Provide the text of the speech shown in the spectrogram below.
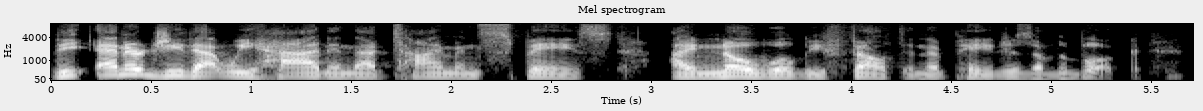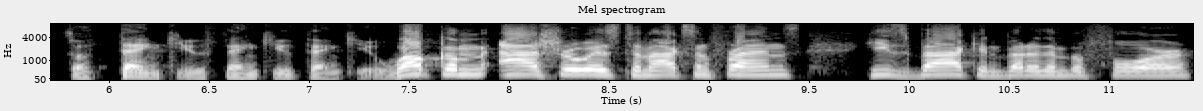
the energy that we had in that time and space, I know will be felt in the pages of the book. So thank you, thank you, thank you. Welcome, Ash Ruiz to Max and Friends. He's back and better than before.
